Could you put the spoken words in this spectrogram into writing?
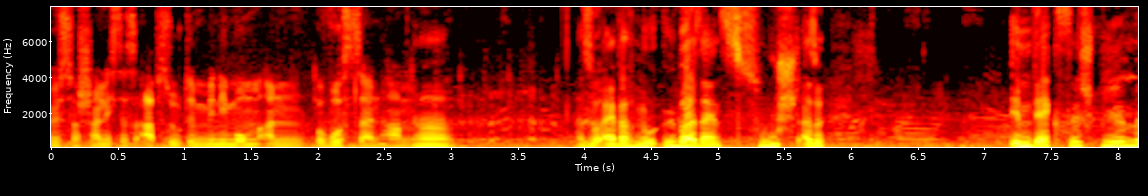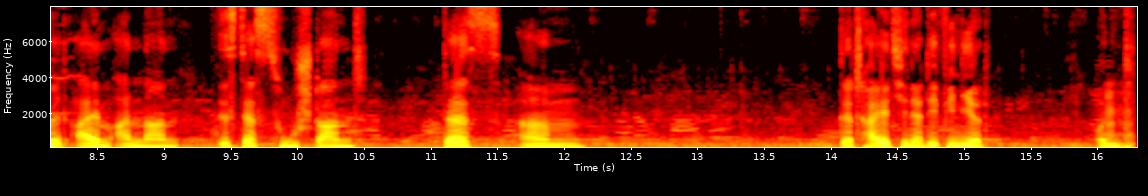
höchstwahrscheinlich das absolute Minimum an Bewusstsein haben. Ja. Also einfach nur über seinen Zustand, also im Wechselspiel mit allem anderen ist der Zustand des, ähm, der Teilchen ja definiert. Und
